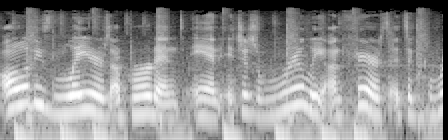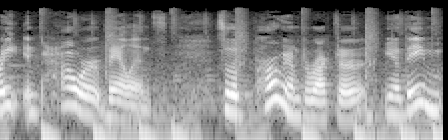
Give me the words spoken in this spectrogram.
all of these layers of burdens, and it's just really unfair. So It's a great empower balance. So the program director, you know, they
